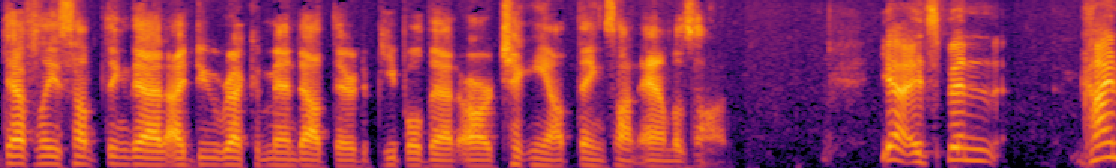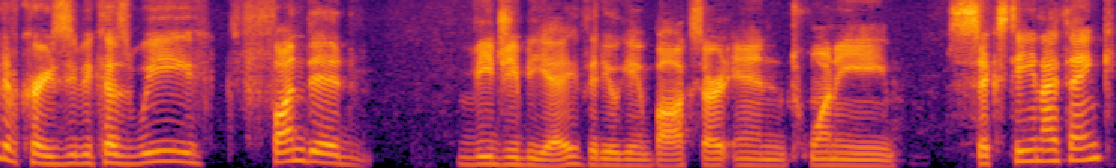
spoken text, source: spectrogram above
definitely something that I do recommend out there to people that are checking out things on Amazon. Yeah, it's been kind of crazy because we funded VGBA, Video Game Box Art, in 2016, I think.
